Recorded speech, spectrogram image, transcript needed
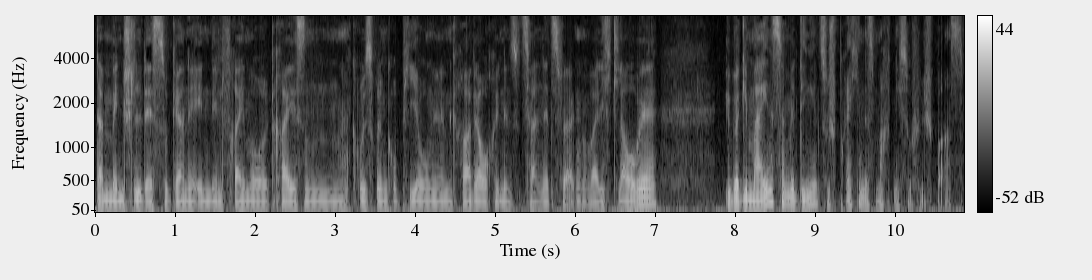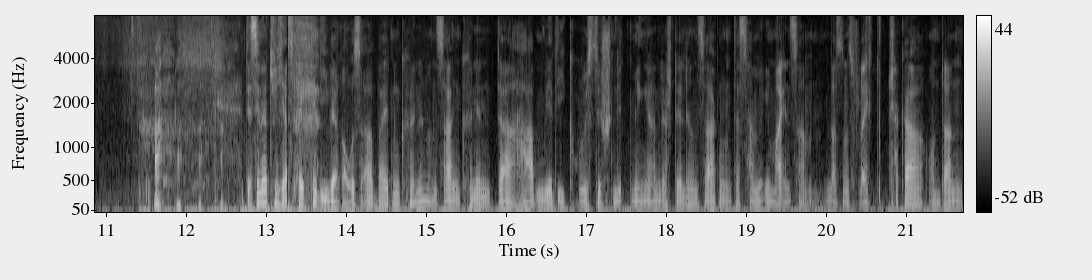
Da menschelt es so gerne in den Freimaurerkreisen, größeren Gruppierungen, gerade auch in den sozialen Netzwerken, weil ich glaube, über gemeinsame Dinge zu sprechen, das macht nicht so viel Spaß. Das sind natürlich Aspekte, die wir rausarbeiten können und sagen können, da haben wir die größte Schnittmenge an der Stelle und sagen, das haben wir gemeinsam. Lass uns vielleicht Chaka und dann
